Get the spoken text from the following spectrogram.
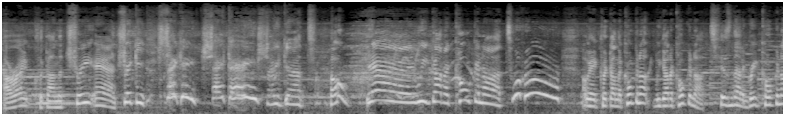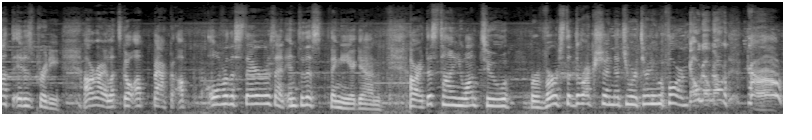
Alright, click on the tree and shaky, shaky, shaky, shake it. Oh, yay, we got a coconut. Woohoo! Okay, click on the coconut, we got a coconut. Isn't that a great coconut? It is pretty. Alright, let's go up, back, up, over the stairs and into this thingy again. Alright, this time you want to reverse the direction that you were turning before. Go, go, go, go!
